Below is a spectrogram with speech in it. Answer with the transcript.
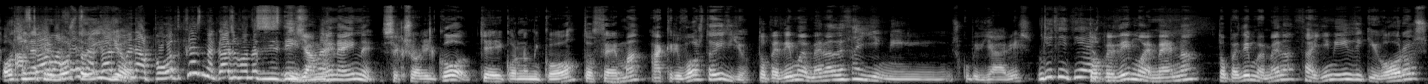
Όχι, αυτό είναι άμα ακριβώς θες το να ίδιο. κάνουμε ένα podcast να κάτσουμε να τα συζητήσουμε. Για μένα είναι σεξουαλικό και οικονομικό το θέμα ακριβώς το ίδιο. Το παιδί μου εμένα δεν θα γίνει σκουπιδιάρης. Γιατί τι Το έχουμε; παιδί μου εμένα, το παιδί μου εμένα θα γίνει ή δικηγόρος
